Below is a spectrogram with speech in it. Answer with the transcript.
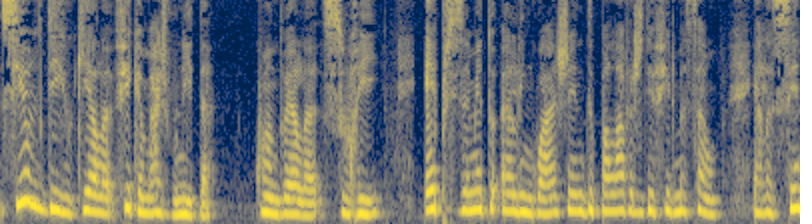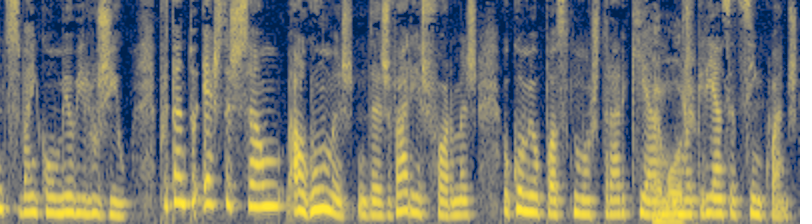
Se eu lhe digo que ela fica mais bonita quando ela sorri, é precisamente a linguagem de palavras de afirmação. Ela sente-se bem com o meu elogio. Portanto, estas são algumas das várias formas como eu posso demonstrar que amo Amor. uma criança de 5 anos.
